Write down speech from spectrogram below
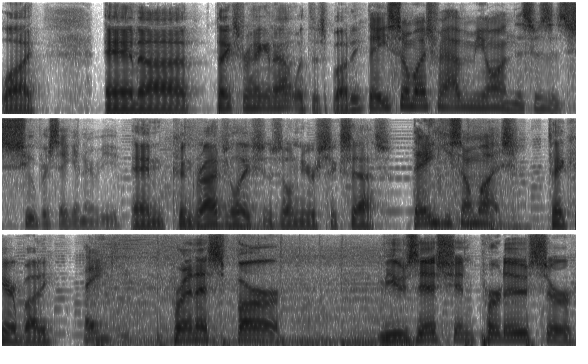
life. And uh, thanks for hanging out with us, buddy. thank you so much for having me on this was a super sick interview And congratulations on your success. thank you so much Take care, buddy. thank you Prentice Fur, musician, producer,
